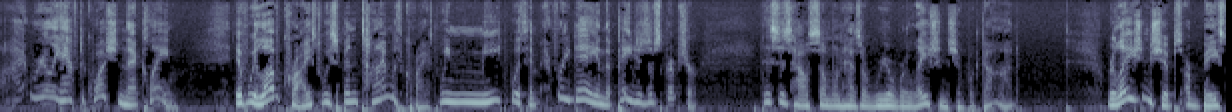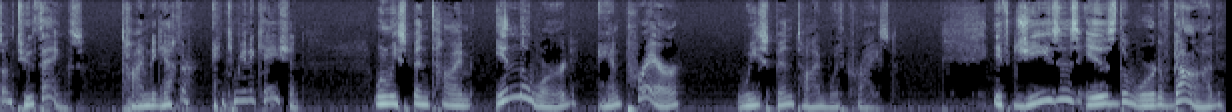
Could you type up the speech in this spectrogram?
I really have to question that claim. If we love Christ, we spend time with Christ. We meet with Him every day in the pages of Scripture. This is how someone has a real relationship with God. Relationships are based on two things time together and communication. When we spend time in the Word and prayer, we spend time with Christ. If Jesus is the Word of God,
